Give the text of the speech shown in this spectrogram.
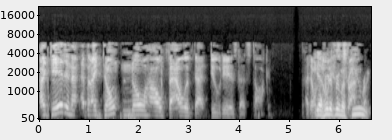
I did, and I, but I don't know how valid that dude is that's talking. I don't. yeah, know I've heard it from a few. record.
